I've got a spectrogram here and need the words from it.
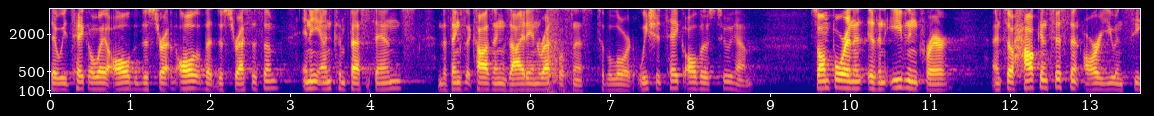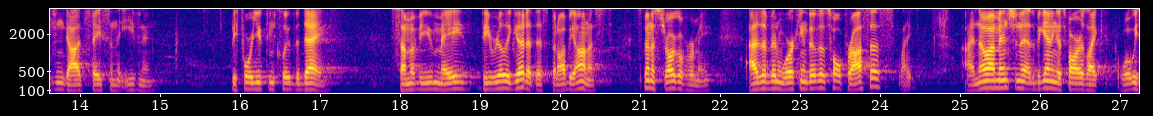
that we take away all, the distress, all that distresses them, any unconfessed sins, and the things that cause anxiety and restlessness to the Lord. We should take all those to Him. Psalm 4 is an evening prayer. And so, how consistent are you in seeking God's face in the evening before you conclude the day? Some of you may be really good at this, but I'll be honest. It's been a struggle for me. As I've been working through this whole process, like, I know I mentioned it at the beginning as far as like what we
